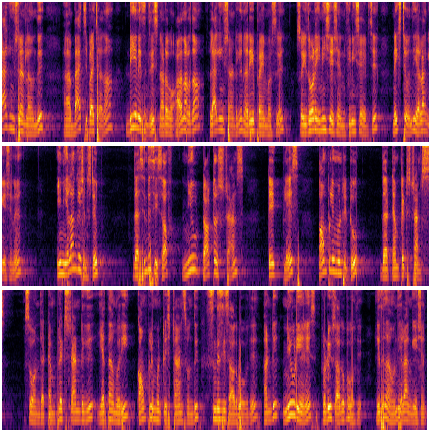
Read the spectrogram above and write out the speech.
லேக்கிங் ஸ்டாண்டில் வந்து பேட்ச் பேட்சாக தான் டிஎன்ஏ சிந்தசிஸ் நடக்கும். அதனால தான் லேகிங் ஸ்டாண்டுக்கு நிறைய ப்ரைமர்ஸு ஸோ இதோட இனிஷியேஷன் ஃபினிஷ் ஆகிடுச்சு நெக்ஸ்ட்டு வந்து elongation in elongation step the synthesis of new daughter strands take place complementary to the template strands so அந்த டெம்ப்ளேட் ஸ்டாண்டுக்கு ஏற்ற மாதிரி காம்ப்ளிமெண்ட்ரி ஸ்டாண்ட்ஸ் வந்து சிந்தசிஸ் ஆக போகுது. அண்டு நியூ டிஎன்ஏஸ் ப்ரொடியூஸ் ஆக போகுது. இதுதான் வந்து எலாங்கேஷன்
